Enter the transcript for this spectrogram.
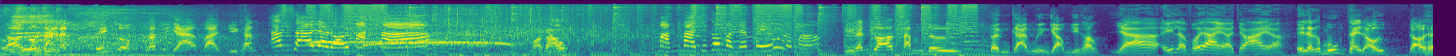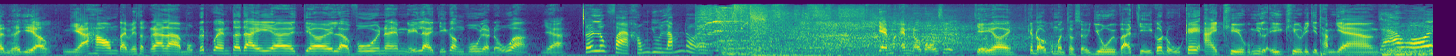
Rồi còn lại là Tiến Luật, Lâm Vy Dạ và Duy Khánh. Anh sao giờ đội mạnh mà? Mà đâu Mạnh mà chỉ có mình em yếu thôi mà. Duy Khánh có tâm tư, tình cảm, nguyện vọng gì không? Dạ ý là với ai à cho ai à Ý là có muốn thay đổi đội hình hay gì không? Dạ không tại vì thật ra là mục đích của em tới đây ờ, chơi là vui nên em nghĩ là chỉ cần vui là đủ à. Dạ. Tới lúc phạt không vui lắm đâu em. Em em nội bộ xíu. Chị ơi cái đội của mình thật sự vui và chị có đủ cái IQ cũng như là EQ để chị tham gia. Chào ơi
